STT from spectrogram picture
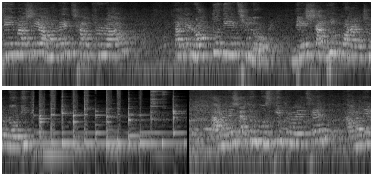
যে মাসে আমাদের ছাত্ররা তাদের রক্ত দিয়েছিল, দেশ স্বাধীন করার জন্য আমাদের সাথে উপস্থিত রয়েছেন আমাদের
